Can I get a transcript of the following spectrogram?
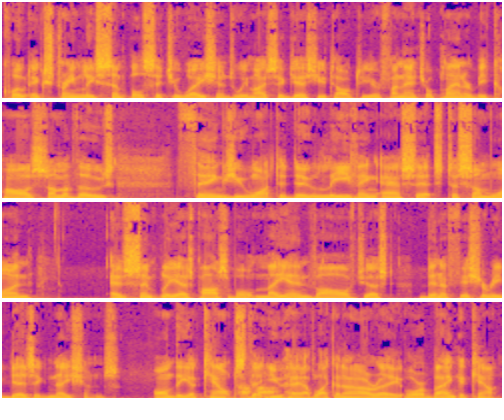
quote extremely simple situations, we might suggest you talk to your financial planner because some of those things you want to do, leaving assets to someone as simply as possible, may involve just beneficiary designations on the accounts uh-huh. that you have, like an IRA or a bank account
